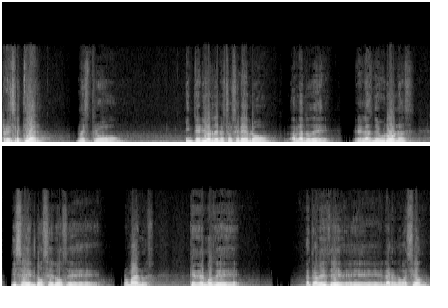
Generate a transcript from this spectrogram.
resetear nuestro interior de nuestro cerebro, hablando de eh, las neuronas, dice el 12.2 de Romanos, que debemos de, a través de eh, la renovación,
